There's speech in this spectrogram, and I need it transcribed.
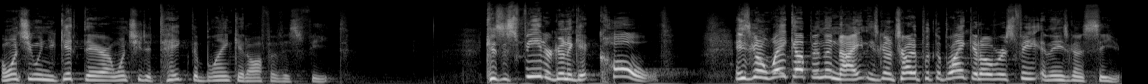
I want you, when you get there, I want you to take the blanket off of his feet. Because his feet are going to get cold. And he's going to wake up in the night, and he's going to try to put the blanket over his feet, and then he's going to see you.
